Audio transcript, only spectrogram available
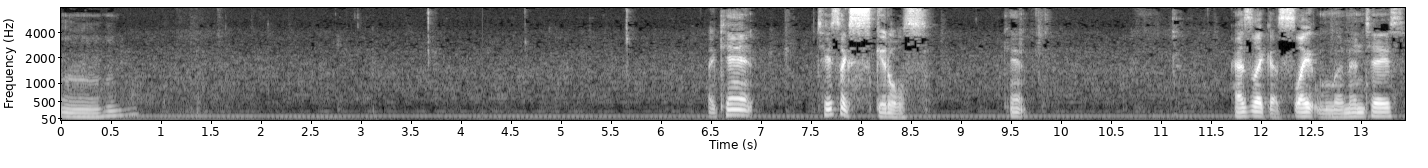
Mm-hmm. I can't. Tastes like Skittles. Can't. Has like a slight lemon taste.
